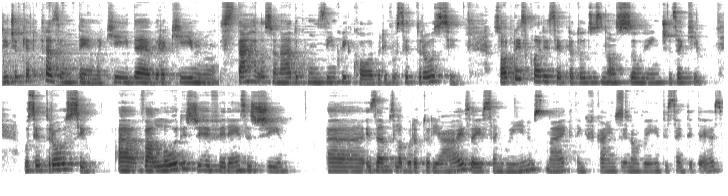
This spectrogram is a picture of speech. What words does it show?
Gente, eu quero trazer um tema aqui, Débora, que está relacionado com zinco e cobre. Você trouxe, só para esclarecer para todos os nossos ouvintes aqui, você trouxe ah, valores de referências de uh, exames laboratoriais aí sanguíneos, né, que tem que ficar entre 90 e 110,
